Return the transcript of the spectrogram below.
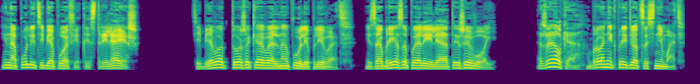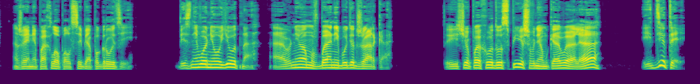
и на пули тебе пофиг, и стреляешь». «Тебе вот тоже коваль на пули плевать. Из обреза полили, а ты живой». «Жалко, броник придется снимать», — Женя похлопал себя по груди. «Без него неуютно, а в нем в бане будет жарко». «Ты еще, походу, спишь в нем, коваль, а?» «Иди ты!»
